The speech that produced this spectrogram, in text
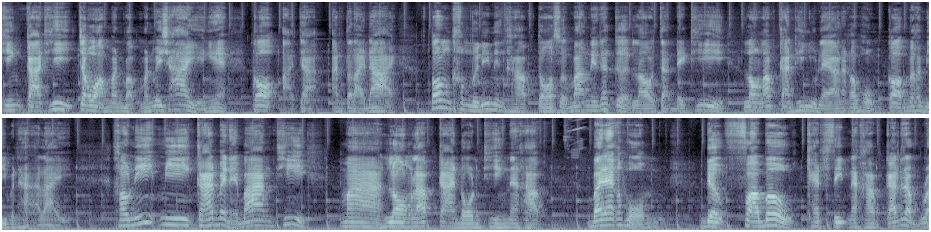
ทิ้งการที่จังหวะมันแบบมันไม่ใช่อย่างเงี้ย ก็อาจจะอันตรายได้ต้องคำนวณนิดนึงครับต่ว่าส่วนมากเนี่ยถ้าเกิดเราจัดเด็กที่รองรับการทิ้งอยู่แล้วนะครับผมก็ไม่ค่อยมีปัญหาอะไร คราวนี้มีการ์ดใบไหนบ้างที่มารองรับการโดนทิ้งนะครับ ใบแรกครับผม The Fable Cat s i t นะครับ การระดับแร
